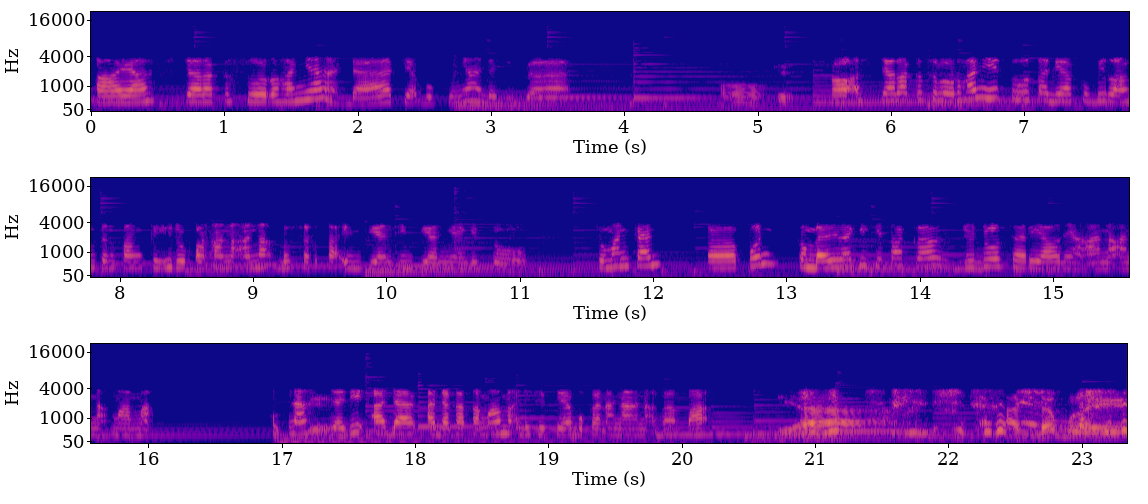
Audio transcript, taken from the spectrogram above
eh, ya secara keseluruhannya ada, tiap bukunya ada juga. Oh, Oke. Kalau secara keseluruhan itu tadi aku bilang tentang kehidupan anak-anak beserta impian-impiannya gitu. Cuman kan eh, pun kembali lagi kita ke judul serialnya anak-anak mama. Oke. Nah, jadi ada ada kata mama di situ ya, bukan anak-anak bapak. Ya. Anda mulai.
